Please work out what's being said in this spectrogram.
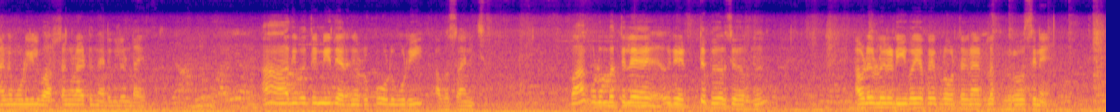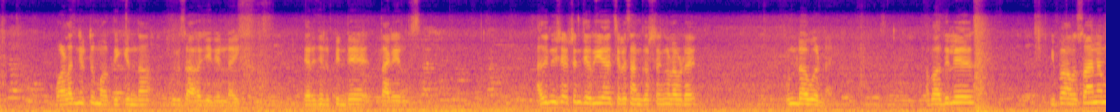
ആനമൂളിയിൽ വർഷങ്ങളായിട്ട് നിലവിലുണ്ടായിരുന്നത്. ആ ആധിപത്യം ഈ തെരഞ്ഞെടുപ്പോടുകൂടി അവസാനിച്ചു. അപ്പോൾ ആ കുടുംബത്തിലെ ഒരു എട്ട് പേർ ചേർന്ന് അവിടെയുള്ളൊരു ഡിവൈഎഫ്ഐ പ്രവർത്തകനായിട്ടുള്ള ഫിറോസിനെ വളഞ്ഞിട്ട് മർദ്ദിക്കുന്ന ഒരു സാഹചര്യം ഉണ്ടായി. തെരഞ്ഞെടുപ്പിന്റെ തലേ ദിവസം. അതിനുശേഷം ചെറിയ ചില സംഘർഷങ്ങൾ അവിടെ ഉണ്ടാവുകയുണ്ടായി. അപ്പോൾ അതിൽ ഇപ്പോൾ അവസാനം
